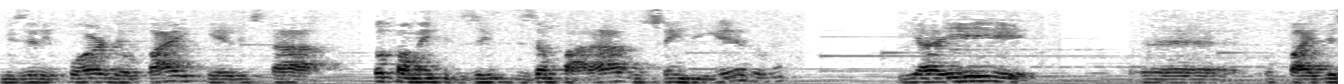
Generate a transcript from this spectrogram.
misericórdia ao pai, que ele está totalmente desamparado, sem dinheiro, né? E aí é, o pai de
